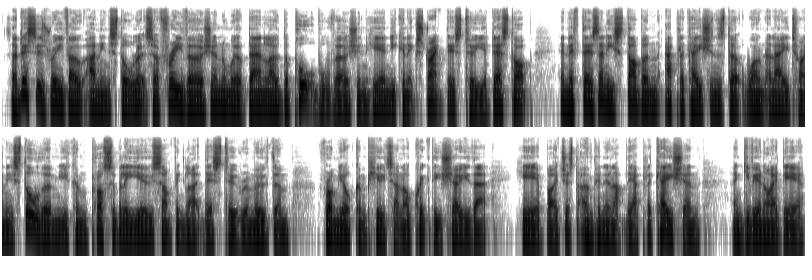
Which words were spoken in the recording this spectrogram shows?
So this is Revo Uninstaller. It's a free version and we'll download the portable version here and you can extract this to your desktop. And if there's any stubborn applications that won't allow you to uninstall them, you can possibly use something like this to remove them from your computer. And I'll quickly show you that here by just opening up the application and give you an idea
